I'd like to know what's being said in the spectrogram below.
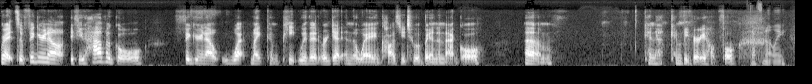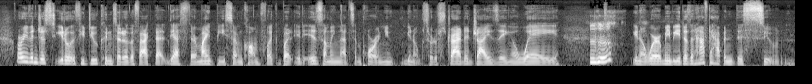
Right. So figuring out if you have a goal, figuring out what might compete with it or get in the way and cause you to abandon that goal um, can can be very helpful. Definitely. Or even just, you know, if you do consider the fact that yes, there might be some conflict, but it is something that's important. You you know, sort of strategizing a way, mm-hmm. you know, where maybe it doesn't have to happen this soon.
